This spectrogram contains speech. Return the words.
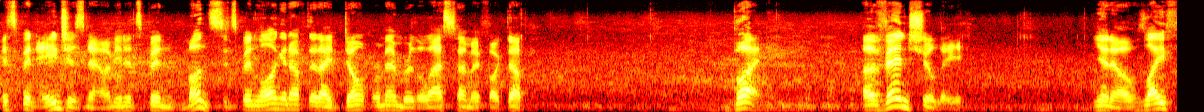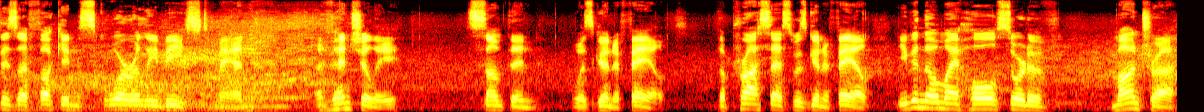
It's been ages now. I mean, it's been months. It's been long enough that I don't remember the last time I fucked up. But eventually, you know, life is a fucking squirrely beast, man. Eventually, something was gonna fail. The process was gonna fail. Even though my whole sort of mantra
